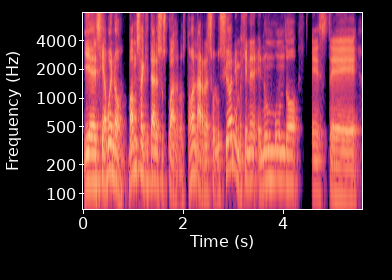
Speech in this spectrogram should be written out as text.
Y decía, bueno, vamos a quitar esos cuadros, ¿no? La resolución, imaginen, en un mundo este,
